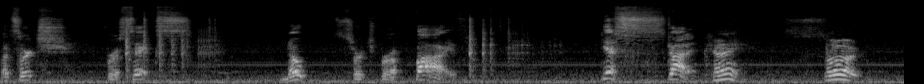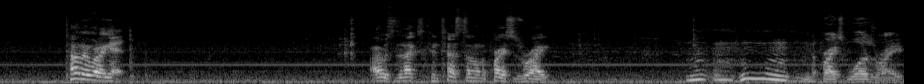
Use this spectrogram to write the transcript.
let's search for a six. Nope. Search for a five. Yes, got it. Okay. So, Tell me what I get. I was the next contestant on The Price is Right. mm-hmm. And the price was right.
